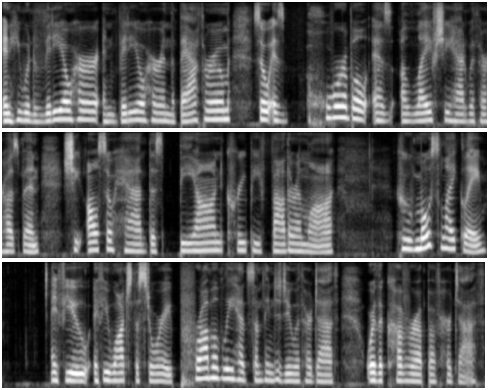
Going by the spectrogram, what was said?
and he would video her and video her in the bathroom. So as horrible as a life she had with her husband, she also had this beyond creepy father-in-law who most likely if you if you watch the story probably had something to do with her death or the cover up of her death.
